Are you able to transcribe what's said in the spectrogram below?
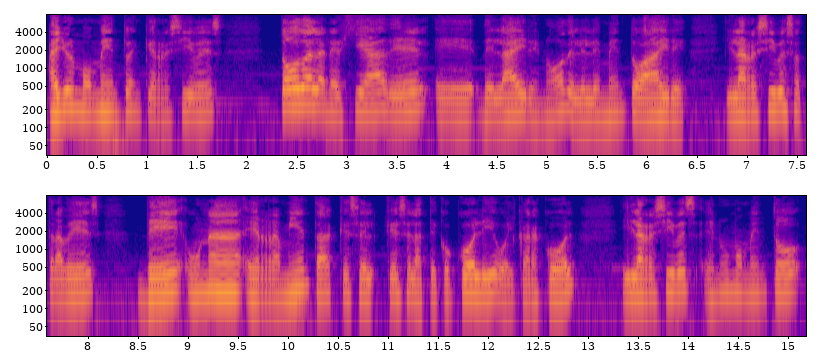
hay un momento en que recibes toda la energía del, eh, del aire, ¿no? Del elemento aire y la recibes a través de una herramienta que es el que es el atecocoli o el caracol y la recibes en un momento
